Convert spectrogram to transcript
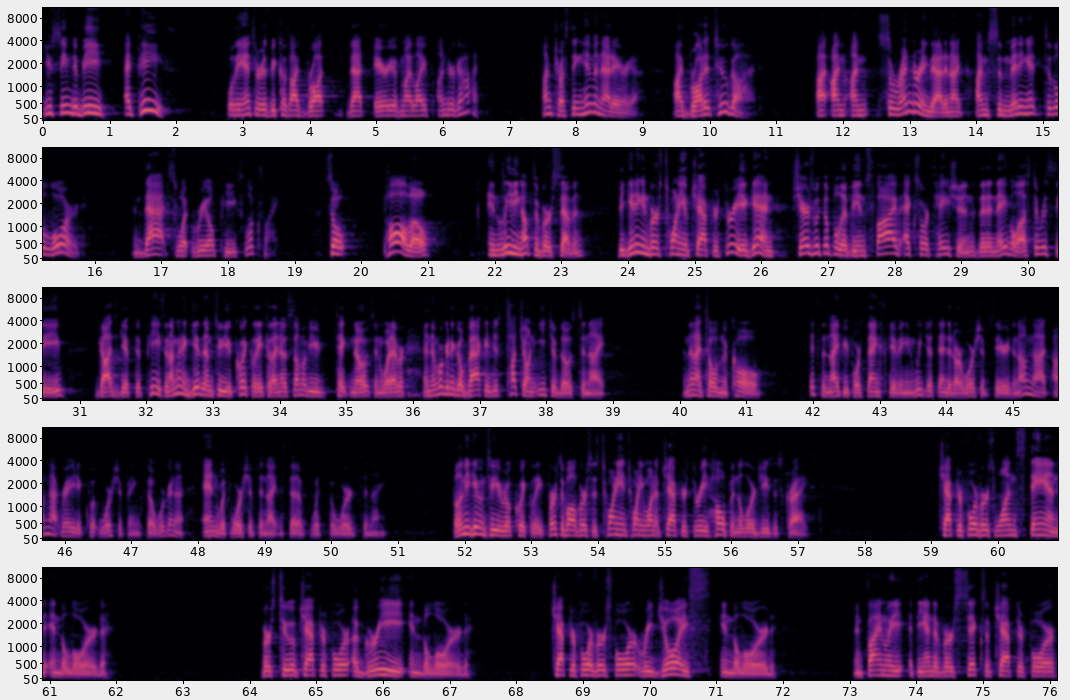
you seem to be at peace? Well, the answer is because I've brought that area of my life under God. I'm trusting Him in that area. I brought it to God. I, am surrendering that and I, I'm submitting it to the Lord. And that's what real peace looks like. So, Paul, though, in leading up to verse 7, beginning in verse 20 of chapter 3, again, shares with the Philippians five exhortations that enable us to receive God's gift of peace. And I'm going to give them to you quickly because I know some of you take notes and whatever. And then we're going to go back and just touch on each of those tonight. And then I told Nicole, it's the night before Thanksgiving, and we just ended our worship series, and I'm not, I'm not ready to quit worshiping, so we're going to end with worship tonight instead of with the word tonight. But let me give them to you real quickly. First of all, verses 20 and 21 of chapter 3 hope in the Lord Jesus Christ. Chapter 4, verse 1 stand in the Lord. Verse 2 of chapter 4 agree in the Lord. Chapter 4, verse 4 rejoice in the Lord. And finally, at the end of verse 6 of chapter 4,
